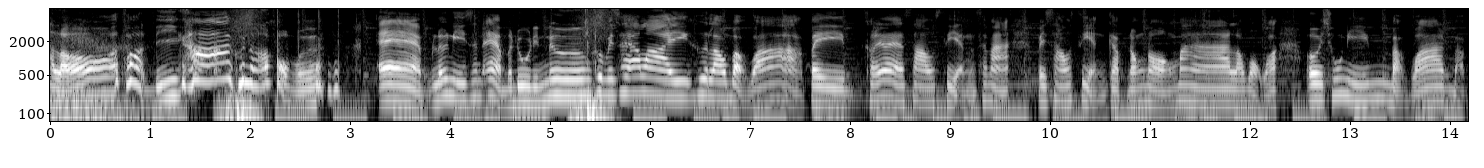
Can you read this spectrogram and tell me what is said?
ฮัลโหล สวัสดีค่ะ คุณน้าผมมือแอบ เรื่องนี้ฉันแอบมาดูนิดนึง คือไม่ใช่อะไร คือเราแบบว่าไปเขาเรียกอะไรซาวเสียงใช่ไหมไปซาวเสียงกับน้องๆมา เราบอกว่า เออ ช่วงนี้แบบว่าแบบ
